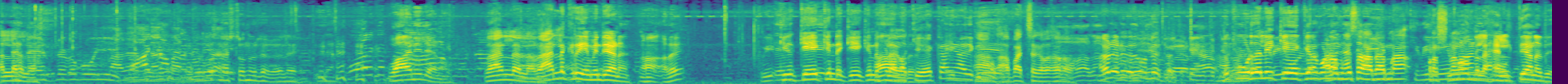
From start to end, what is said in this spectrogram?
അല്ല അല്ല. നഷ്ടമൊന്നുമില്ലല്ലോ അല്ലേ? വാനിലാണ് വാനിലല്ല വാനില ക്രീമിന്റെ ആണ് ആ അതെ. കേക്കിന്റെ കേക്കിന്റെ ഫ്ലേവർ കേക്കാണ് ആ പച്ച കളറാണ് ഇത് കൂടുതൽ ഈ കേക്കിനെ കൊണ്ട് നമുക്ക് സാധാരണ പ്രശ്നങ്ങളൊന്നുമില്ല. ഹെൽത്തി ആണിത്.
